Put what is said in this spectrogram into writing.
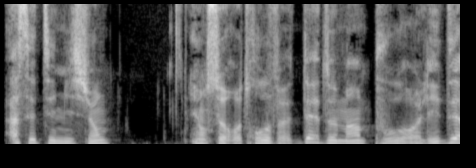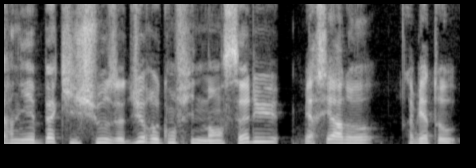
à cette émission. Et on se retrouve dès demain pour les derniers back issues du reconfinement. Salut Merci Arnaud, à bientôt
